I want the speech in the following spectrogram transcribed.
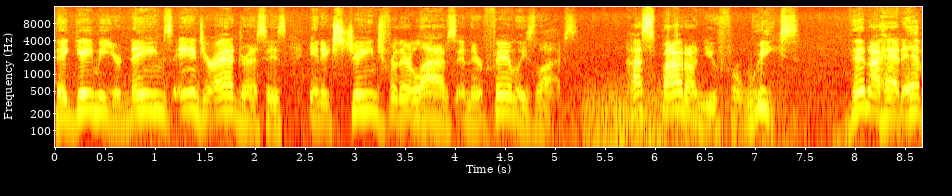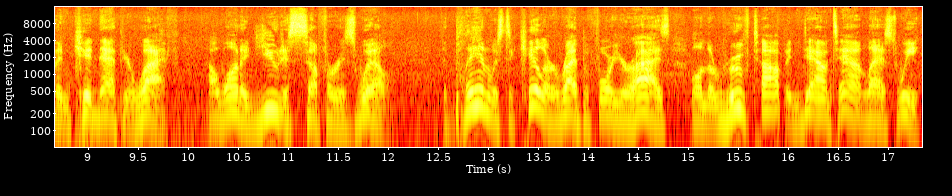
They gave me your names and your addresses in exchange for their lives and their families' lives. I spied on you for weeks. Then I had Evan kidnap your wife. I wanted you to suffer as well. The plan was to kill her right before your eyes on the rooftop in downtown last week,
